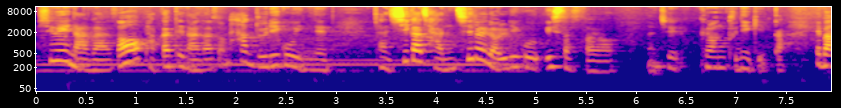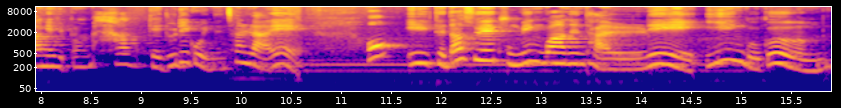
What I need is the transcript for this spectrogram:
시위에 나가서 바깥에 나가서 막 누리고 있는 잔 시가 잔치를 열리고 있었어요. 그런 분위기니까 해방의 기쁨을 막 이렇게 누리고 있는 찰나에 어? 이 대다수의 국민과는 달리 이 인국은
